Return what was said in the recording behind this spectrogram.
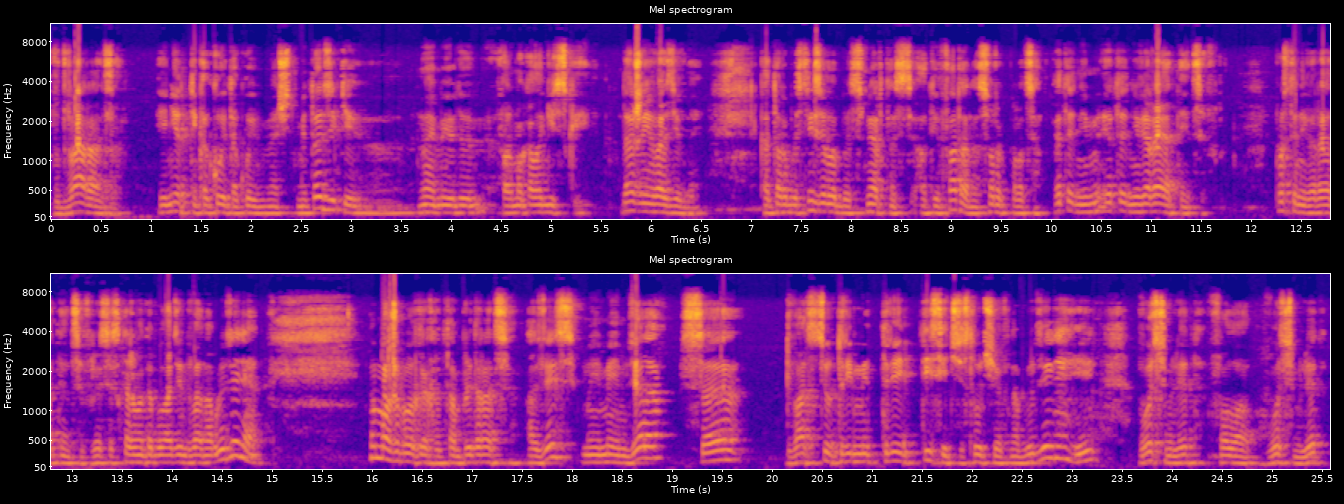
В два раза. И нет никакой такой значит, методики, э, ну, я имею в виду фармакологической, даже инвазивной, которая бы снизила бы смертность от инфаркта на 40%. Это, не, это невероятные цифры. Просто невероятные цифры. Если, скажем, это было один-два наблюдения, ну, можно было как-то там придраться. А здесь мы имеем дело с 23 тысячи случаев наблюдения и 8 лет follow-up, 8 лет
